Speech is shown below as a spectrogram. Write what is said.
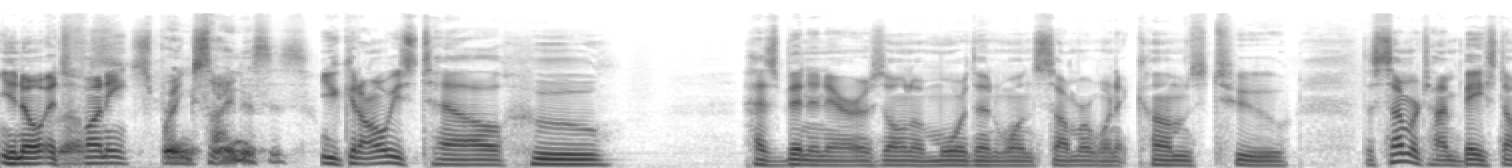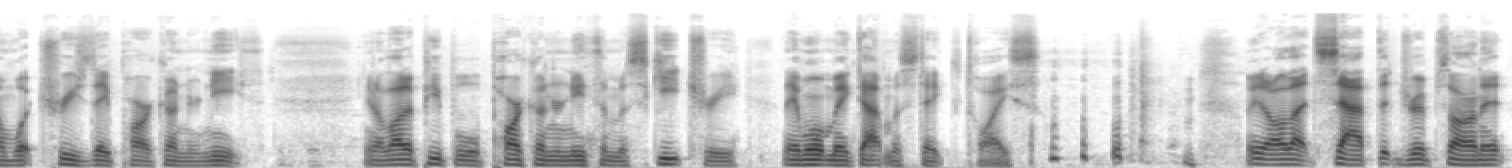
You know, it's Those funny. Spring sinuses. You can always tell who has been in Arizona more than one summer when it comes to the summertime based on what trees they park underneath. You know, a lot of people will park underneath a mesquite tree. They won't make that mistake twice. you know, all that sap that drips on it.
